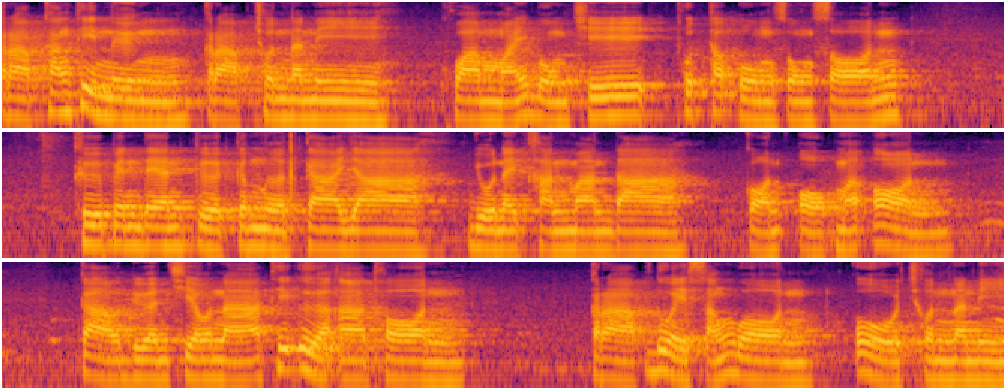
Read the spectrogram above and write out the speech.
กราบครั้งที่หนึ่งกราบชนนี ความหมายบ่งชี้พุทธองค์ทรงสอนคือเป็นแดนเกิดกำเนิดกายา อยู่ในคันมารดา ก่อนออกมาอ่อนก้าเดือนเชียวนาที่เอื้ออาทร กราบด้วยสังวร โอชนนี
